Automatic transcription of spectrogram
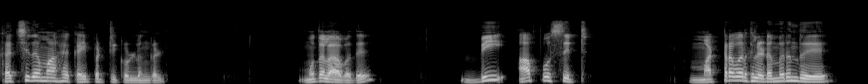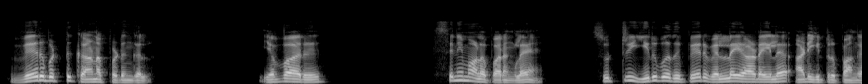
கச்சிதமாக கைப்பற்றிக் கொள்ளுங்கள். முதலாவது பி ஆப்போசிட் மற்றவர்களிடமிருந்து வேறுபட்டு காணப்படுங்கள். எவ்வாறு? சினிமாவில் பாருங்களேன் சுற்றி இருபது பேர் வெள்ளை ஆடையில் ஆடிக்கிட்டு இருப்பாங்க.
